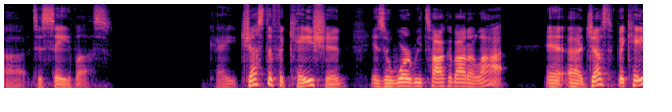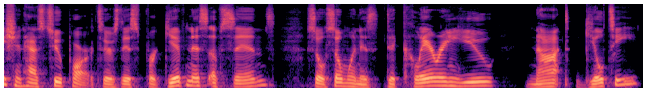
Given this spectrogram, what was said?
uh, to save us. Okay. Justification is a word we talk about a lot. And uh, justification has two parts. There's this forgiveness of sins. So someone is declaring you not guilty,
